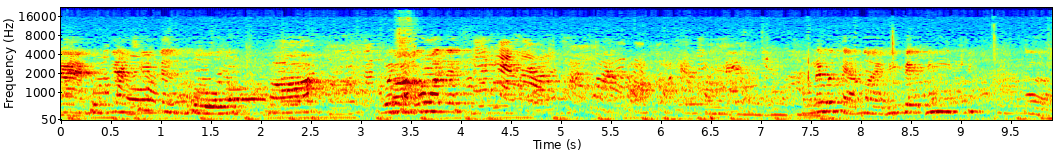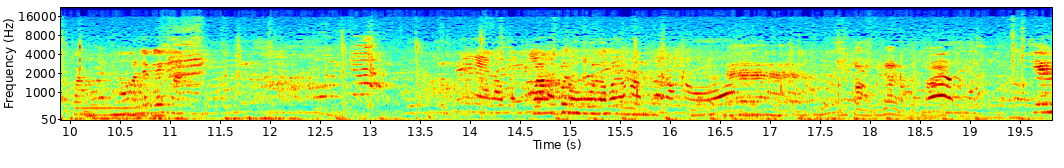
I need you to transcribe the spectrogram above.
อ่าถุงยางชีพหนึ่งถุงพร้อมเอาไว้สองรางวัลเลยของได้มาแถมหน่อยพี่เป๊กพี่ พี่เออฟังเอาอันเล็กๆนะนี่ไงเราเป็นวางบนเราก็ทำเพื่อน้องอ่าทำเปล่าไม่ได้หรอกดอกไม้เรียน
